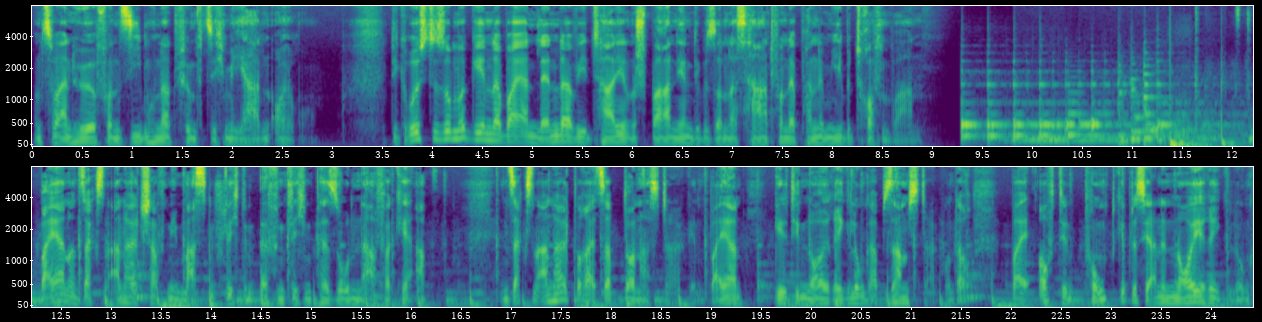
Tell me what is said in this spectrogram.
und zwar in Höhe von 750 Milliarden Euro. Die größte Summe gehen dabei an Länder wie Italien und Spanien, die besonders hart von der Pandemie betroffen waren. Bayern und Sachsen-Anhalt schaffen die Maskenpflicht im öffentlichen Personennahverkehr ab. In Sachsen-Anhalt bereits ab Donnerstag. In Bayern gilt die Neuregelung ab Samstag. Und auch bei Auf den Punkt gibt es ja eine Neuregelung,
